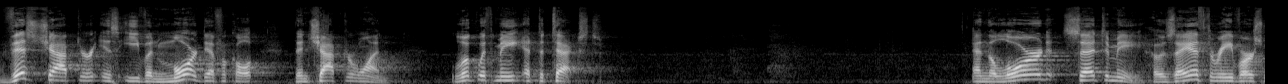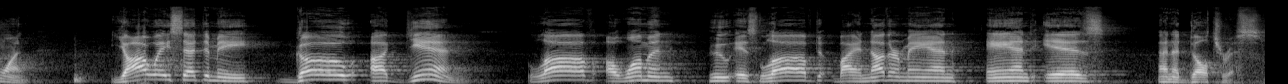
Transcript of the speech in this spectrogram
This chapter is even more difficult than chapter 1. Look with me at the text. And the Lord said to me, Hosea 3, verse 1 Yahweh said to me, Go again, love a woman who is loved by another man and is an adulteress.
